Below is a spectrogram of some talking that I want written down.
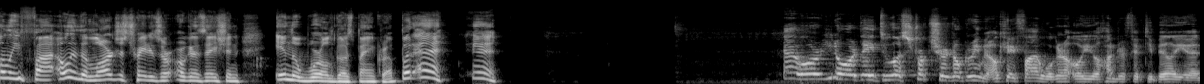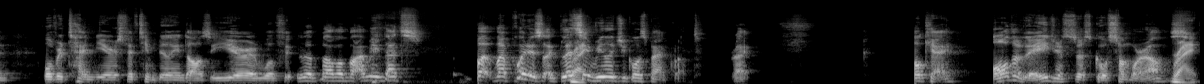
only five, only the largest traders or organization in the world goes bankrupt. But eh, eh. Yeah, or you know, or they do a structured agreement. Okay, fine, we're gonna owe you 150 billion over 10 years, 15 billion dollars a year, and we'll blah blah blah. I mean, that's. But my point is, like, let's say Realogy goes bankrupt, right? Okay, all of the agents just go somewhere else, Right.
